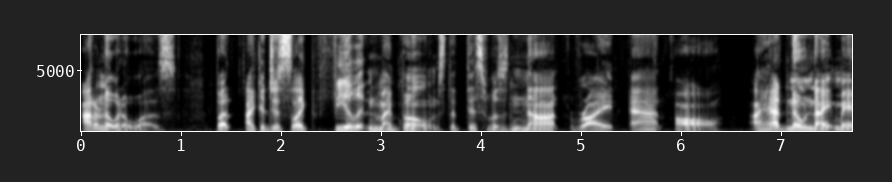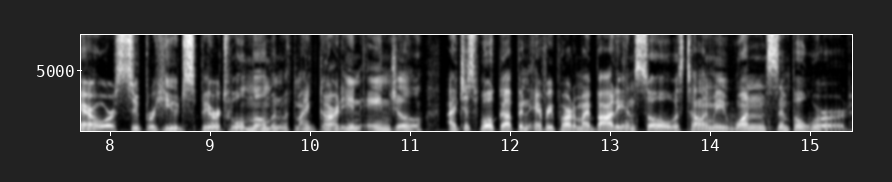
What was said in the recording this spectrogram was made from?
I don't know what it was, but I could just like feel it in my bones that this was not right at all. I had no nightmare or super huge spiritual moment with my guardian angel. I just woke up and every part of my body and soul was telling me one simple word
